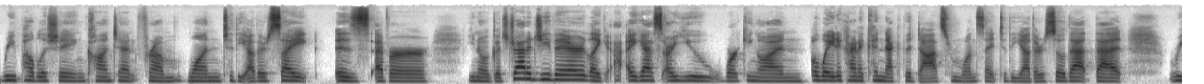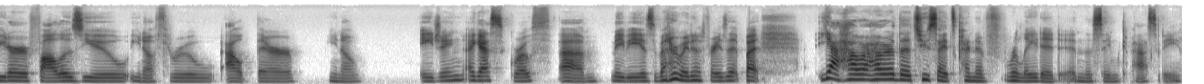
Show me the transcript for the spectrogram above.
republishing content from one to the other site is ever you know a good strategy there. Like i guess are you working on a way to kind of connect the dots from one site to the other so that that reader follows you you know throughout their you know aging i guess growth? Um maybe is a better way to phrase it. But yeah how, how are the two sites kind of related in the same capacity?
